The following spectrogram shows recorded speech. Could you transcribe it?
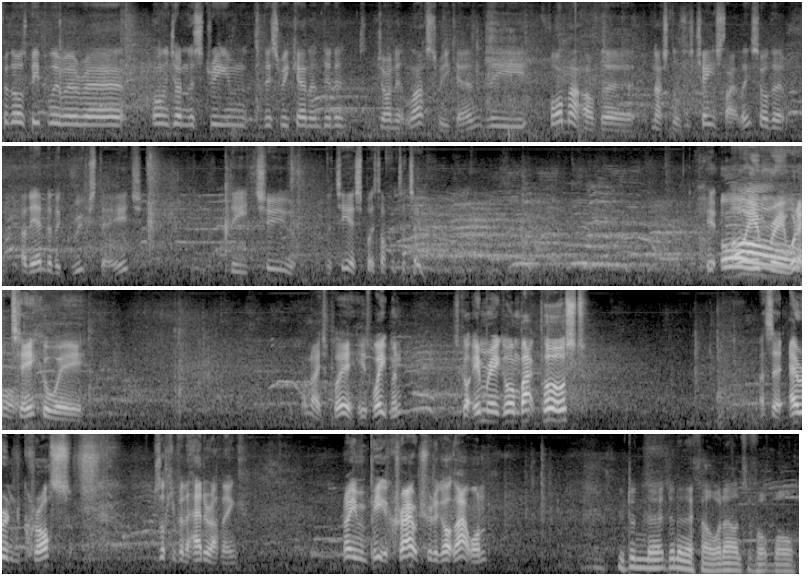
For those people who were uh, only joining the stream this weekend and didn't join it last weekend, the format of the Nationals has changed slightly, so that at the end of the group stage, the two the tier splits off into two. It- oh, Imre, what a Oh. takeaway. What a nice play. Here's Wakeman. He's got Imre going back post. That's an errand cross. He's looking for the header, I think. Not even Peter Crouch would have got that one. We've done, uh, done an NFL one out into football.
